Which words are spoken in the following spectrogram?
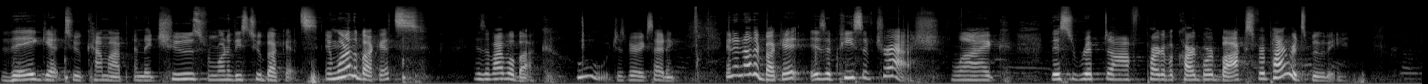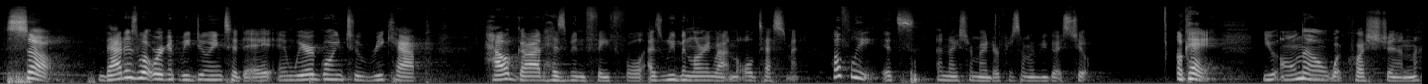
they get to come up and they choose from one of these two buckets. In one of the buckets is a Bible book, Ooh, which is very exciting. In another bucket is a piece of trash, like this ripped off part of a cardboard box for pirate's booty. So, that is what we're going to be doing today, and we're going to recap how God has been faithful as we've been learning about in the Old Testament. Hopefully, it's a nice reminder for some of you guys too. Okay, you all know what question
